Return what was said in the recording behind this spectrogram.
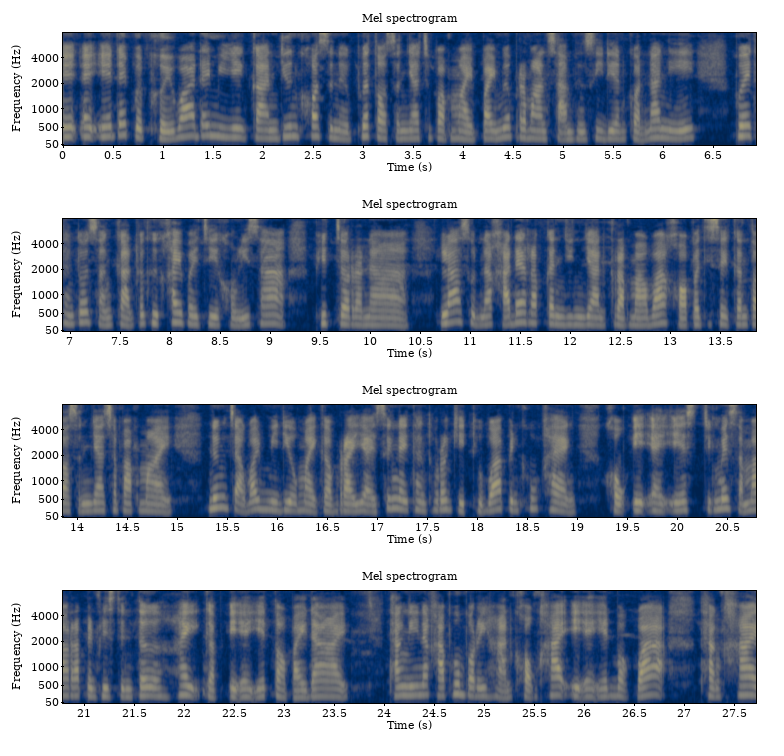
AIS ได้เปิดเผยว่าได้มีการยื่นข้อเสนอเพื่อต่อสัญญาฉบับใหม่ไปเมื่อประมาณ 3-4 เดือนก่อนหน้านี้ เพื่อให้ทางต้นสังกัดก็คือค่ายไวจีของลิซ่าพิจารณา ล่าสุดนะคะได้รับการยืนยันกลับมาว่าขอปฏิเสธการต่อสัญญาฉบับใหม่ เนื่องจากว่ามีเดีลใหม่กับรายใหญ่ ซึ่งในทางธุรกิจถือว่าเป็นคู่แข่งของ AIS จึงไม่สามารถรับเป็นพรีเซนเตอร์ให้กับ AIS ต่อไปได้ ทั้งนี้นะคะผู้บริหารของค่าย AIS บอกว่าทางค่าย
